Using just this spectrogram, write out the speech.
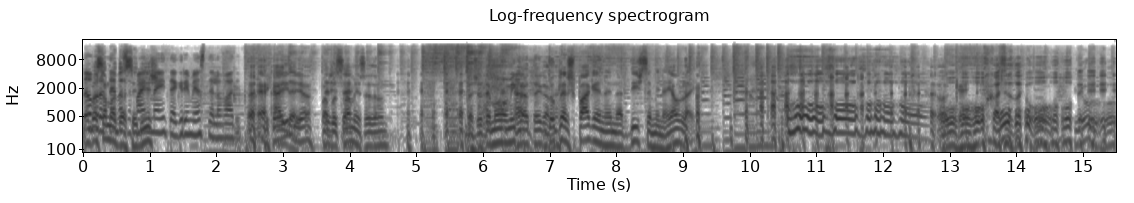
Dobro, pa samo, da se fajn mejte, grem jaz telovaditi. Ja, idi, ja. Pa Drži bo se. zraven. Da še te bomo migati od tega. ne. Dokler špage ne narediš, se mi ne javljaj. Oh, oh, oh, oh. Oh, oh, oh, kaj se zdaj? Oh, oh, oh. Jo, oh.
